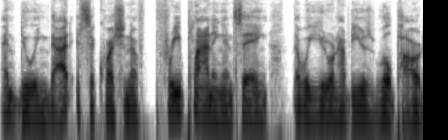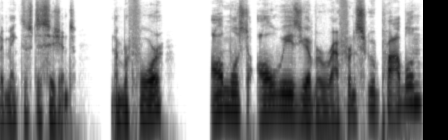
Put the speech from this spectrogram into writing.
and doing that, it's a question of pre planning and saying that way you don't have to use willpower to make those decisions. Number four, almost always you have a reference group problem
